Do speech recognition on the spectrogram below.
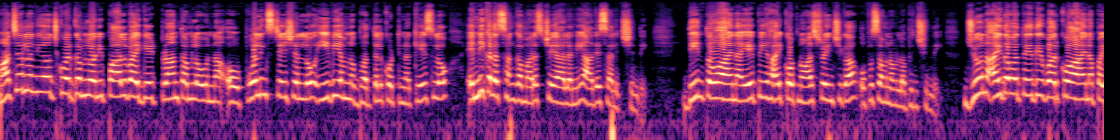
మాచర్ల నియోజకవర్గంలోని పాల్వాయి గేట్ ప్రాంతంలో ఉన్న ఓ పోలింగ్ స్టేషన్లో ఈవీఎంను బద్దలు కొట్టిన కేసులో ఎన్నికల సంఘం అరెస్ట్ చేయాలని ఆదేశాలిచ్చింది. దీంతో ఆయన ఏపీ హైకోర్టును ఆశ్రయించగా ఉపశమనం లభించింది. జూన్ ఐదవ తేదీ వరకు ఆయనపై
